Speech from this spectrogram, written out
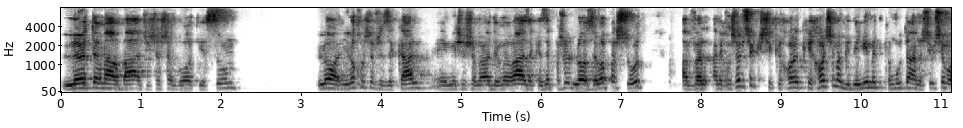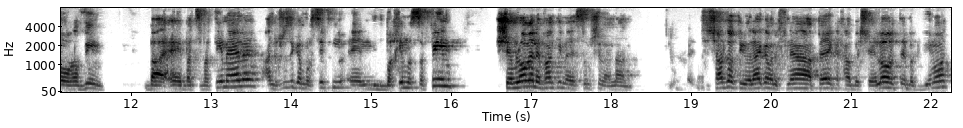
לא יותר מארבעה עד שישה שבועות יישום. לא, אני לא חושב שזה קל, מי ששומע אותי אומר, אה, זה כזה פשוט, לא, זה לא פשוט, אבל אני חושב שככל שמגדילים את כמות האנשים שמעורבים בצוותים האלה, אני חושב שזה גם מוסיף נדבכים נוספים שהם לא רלוונטיים ליישום של ענן. שאלת אותי אולי גם לפני הפרק ככה בשאלות מקדימות,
